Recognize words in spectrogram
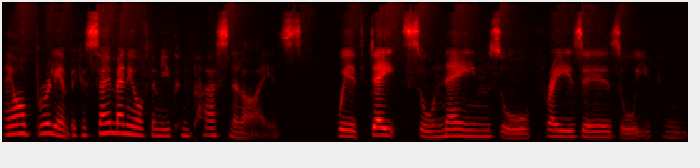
they are brilliant because so many of them you can personalize with dates or names or phrases or you can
